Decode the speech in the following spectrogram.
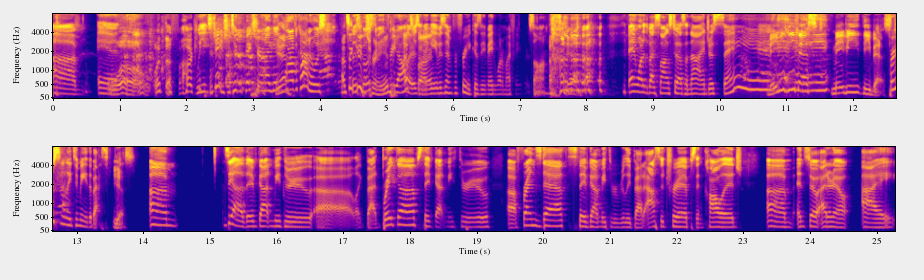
Um, and Whoa, what the fuck? we exchanged. He took a picture and I gave him more avocado. It was, That's a it was good supposed to be trade. three dollars, and I gave it to him for free because he made one of my favorite songs Yeah. and one of the best songs 2009. Just saying, Maybe the best. Maybe the best. personally to me the best. yes. Um, so yeah, they've gotten me through uh, like bad breakups. They've gotten me through uh, friends' deaths. They've gotten me through really bad acid trips in college. Um, and so I don't know. I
